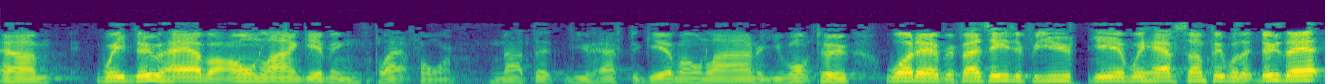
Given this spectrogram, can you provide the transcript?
um, we do have an online giving platform. Not that you have to give online or you want to, whatever. If that's easy for you to give, we have some people that do that.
